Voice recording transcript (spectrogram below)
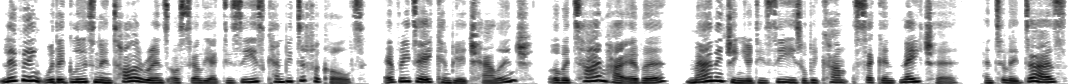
Living with a gluten intolerance or celiac disease can be difficult. Every day can be a challenge. Over time, however, managing your disease will become second nature. Until it does,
